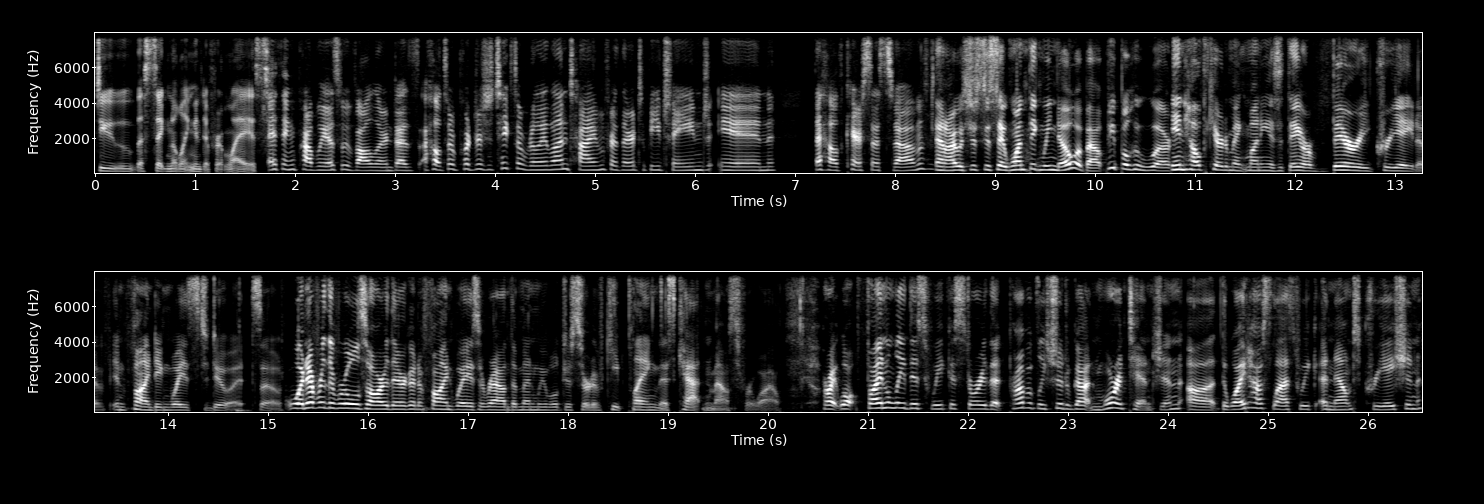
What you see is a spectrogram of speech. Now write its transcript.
do the signaling in different ways. I think probably as we've all learned as health reporters, it takes a really long time for there to be change in the healthcare system. And I was just to say one thing we know about people who are in healthcare to make money is that they are very creative in finding ways to do it. So whatever the rules are, they're going to find ways around them, and we will just sort of keep playing this cat and mouse for a while. All right. Well, finally this week, a story that probably should have gotten more attention. Uh, the White House last week announced creation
